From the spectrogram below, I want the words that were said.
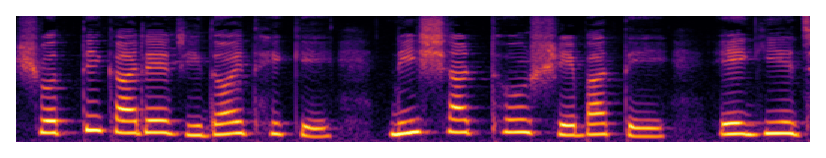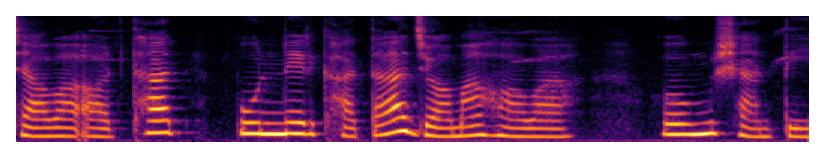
সত্যিকারের হৃদয় থেকে নিঃস্বার্থ সেবাতে এগিয়ে যাওয়া অর্থাৎ পুণ্যের খাতা জমা হওয়া। ওম শান্তি।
